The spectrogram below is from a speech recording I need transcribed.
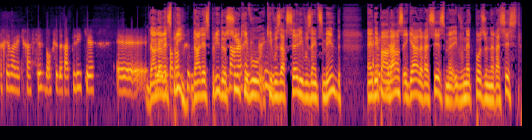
rime avec racisme. Donc, c'est de rappeler que euh, dans leur esprit, dans l'esprit de ceux qui vous, qui vous harcèlent et vous intimident, indépendance égale racisme. Et vous n'êtes pas une raciste.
